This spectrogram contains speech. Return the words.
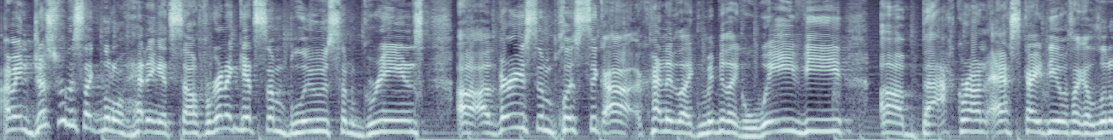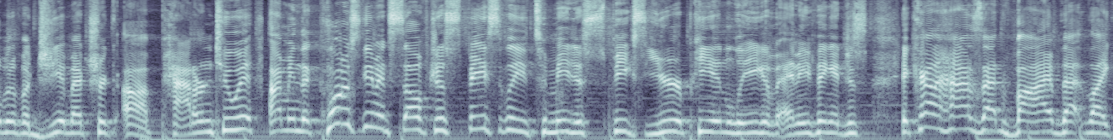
I mean, just for this like little heading itself, we're gonna get some blues, some greens, uh, a very simplistic, uh, kind of like maybe like wavy uh, background-esque idea with like a little bit of a geometric uh, pattern to it. I mean, the color scheme itself just basically to me just speaks European League of anything. It just it kind of has that vibe, that like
